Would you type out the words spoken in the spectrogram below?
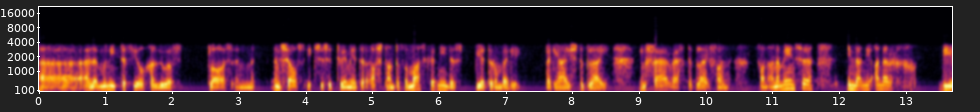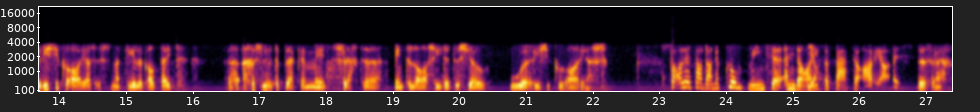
Uh hulle moenie te veel geloof plaas in in selfs iets soos 'n 2 meter afstand of 'n masker nie. Dis beter om by die by die huis te bly en ver weg te bly van van ander mense. En dan die ander die risikoareas is natuurlik altyd uh, geslote plekke met slegte ventilasie. Dit is jou hoë risiko areas. Vir alles daar dan 'n klomp mense in daai ja. beperkte area is. Dis reg.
